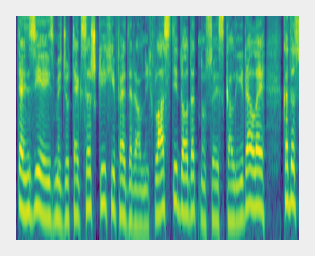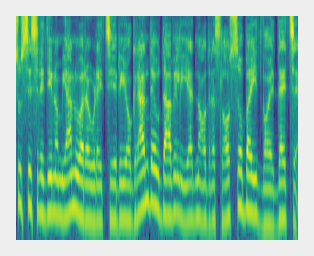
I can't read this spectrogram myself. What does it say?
Tenzije između teksaških i federalnih vlasti dodatno su eskalirale kada su se sredinom januara u reci Rio Grande udavili jedna odrasla osoba i dvoje dece.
